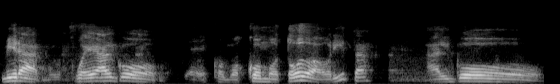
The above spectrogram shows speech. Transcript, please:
mira, fue algo eh, como, como todo ahorita, algo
